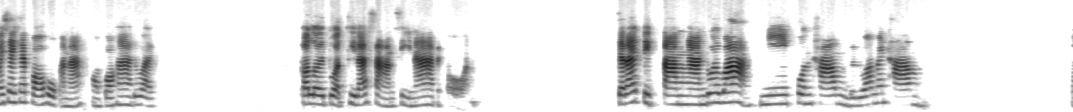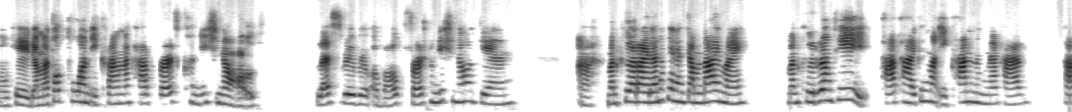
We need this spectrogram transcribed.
ไม่ใช่แค่ป .6 อะนะของป .5 ด้วย ก็เลยตรวจทีละสามสี่หน้าไปก่อน จะได้ติดตามงานด้วยว่า มีคนทำหรือว่าไม่ทำโอเค เดี๋ยวมาทบทวนอีกครั้งนะคะ first conditional let's review about first conditional again อะ มันคืออะไรแล้วนักเรียนยังจำได้ไหม มันคือเรื่องที่ท้าทายขึ้นมาอีกขั้นหนึ่งนะคะ ท้า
